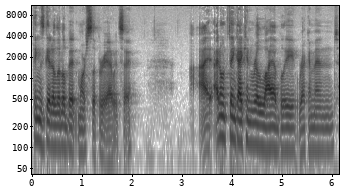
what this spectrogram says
things get a little bit more slippery, I would say. I, I don't think I can reliably recommend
